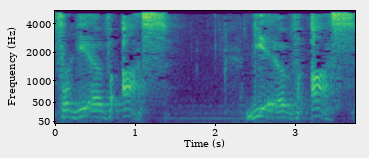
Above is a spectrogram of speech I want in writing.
Forgive us. Give us.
